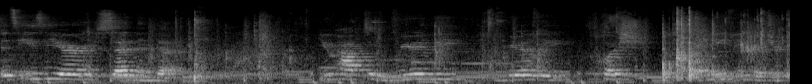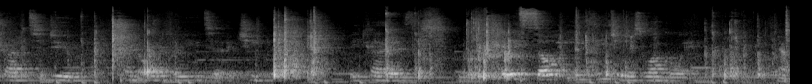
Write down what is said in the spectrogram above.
it's easier said than done. You have to really, really push anything that you're trying to do in order for you to achieve it because it's so easy to just walk away. Yeah.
